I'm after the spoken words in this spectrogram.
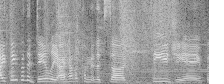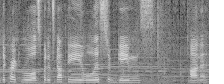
I think for the daily, I have a command that's uh, DGA for the correct rules, but it's got the list of games on it.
